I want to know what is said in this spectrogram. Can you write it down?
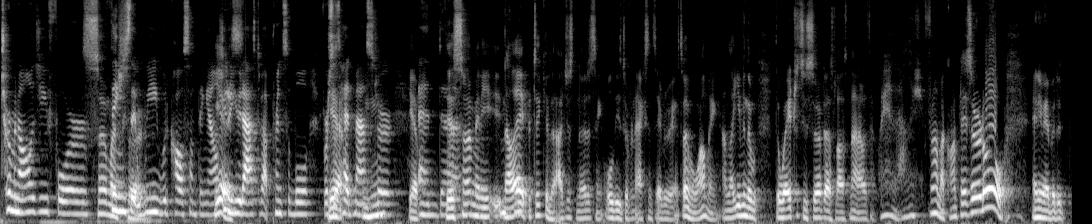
terminology for So things so. that we would call something else. You know, you'd asked about principal versus Yeah. headmaster. Yep. And uh, There's so many in LA in particular. I'm just noticing all these different accents everywhere. It's overwhelming. I'm like, even the the waitress who served us last night, I was like, where the hell is she from? I can't place her at all. Anyway, but it,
